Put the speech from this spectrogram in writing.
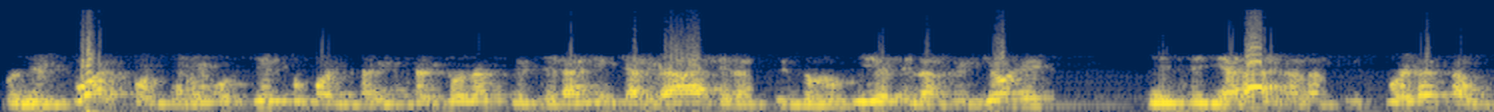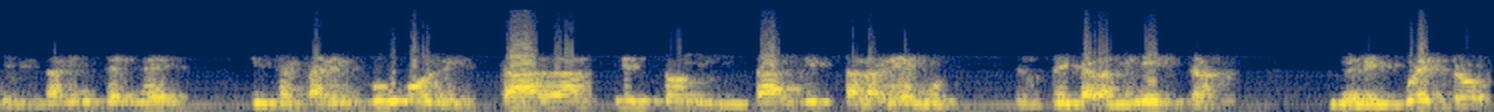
con el cual formaremos 140.000 personas que serán encargadas de las tecnologías de las regiones y enseñarán a las escuelas a utilizar Internet y sacar el jugo de cada centro digital que instalaremos, explica la ministra. En el encuentro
